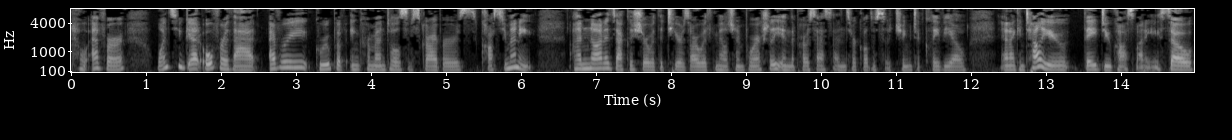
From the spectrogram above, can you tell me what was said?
However, once you get over that, every group of incremental subscribers costs you money. I'm not exactly sure what the tiers are with MailChimp. We're actually in the process at of switching to Klaviyo. And I can tell you they do cost money. So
